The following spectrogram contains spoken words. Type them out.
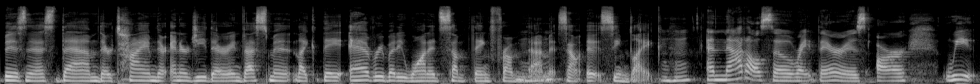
business, them, their time, their energy, their investment. Like they, everybody wanted something from mm-hmm. them. It sound, it seemed like, mm-hmm. and that also right there is our we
